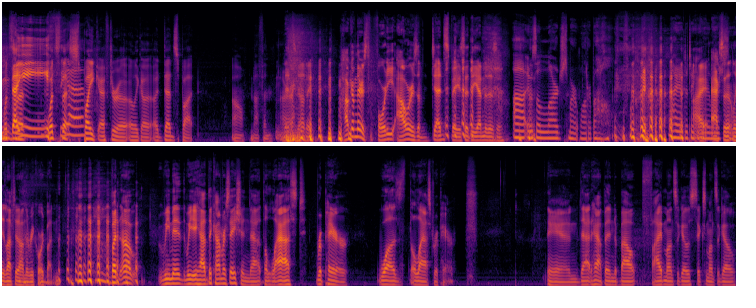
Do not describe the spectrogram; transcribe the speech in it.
What's Bye. that, what's See that ya. spike after a, a like a, a dead spot? Oh, nothing. All That's right. nothing. How come there's 40 hours of dead space at the end of this? Uh, it was a large smart water bottle. I had to take. a I very large accidentally left it on the record button. but uh, we made we had the conversation that the last repair was the last repair. And that happened about five months ago, six months ago.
